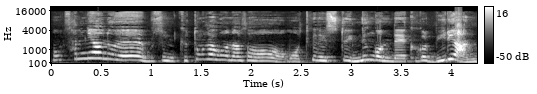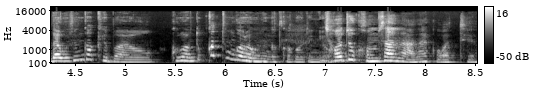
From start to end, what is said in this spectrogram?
어, 3년 후에 무슨 교통사고 나서 뭐 어떻게 될 수도 있는 건데 그걸 미리 안다고 생각해봐요. 그거랑 똑같은 거라고 생각하거든요. 음. 저도 검사는 안 할 것 같아요.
